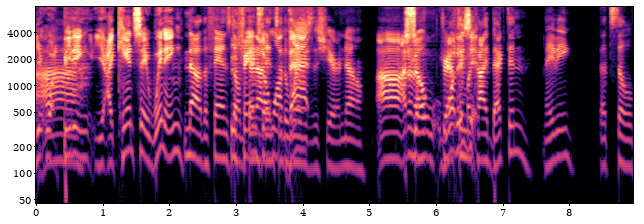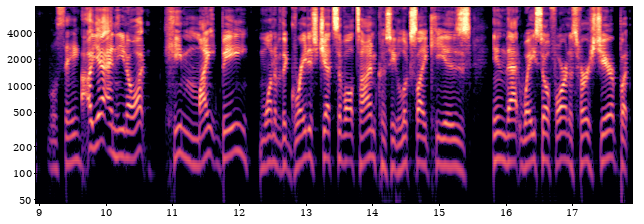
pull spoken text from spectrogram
You, Ah. what, beating? Yeah, I can't say winning. No, the fans The don't. they're fans not don't into want the that. wins this year. No. Uh, I don't So know. what Drafting is it? Mekhi Becton, maybe. That's still. We'll see. Oh yeah, and you know what? He might be one of the greatest Jets of all time because he looks like he is in that way so far in his first year. But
